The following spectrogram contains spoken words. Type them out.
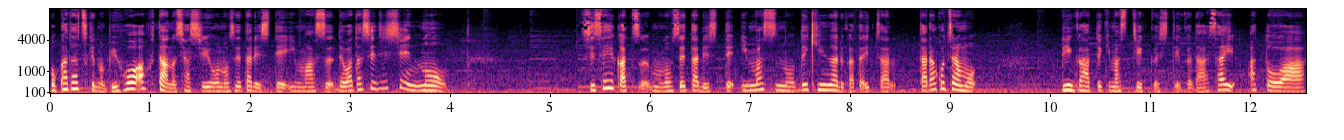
お片付けのビフォーアフターの写真を載せたりしています。で私自身の私生活も載せたりしていますので気になる方いたらこちらもリンク貼っておきます。チェックしてください。あとは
